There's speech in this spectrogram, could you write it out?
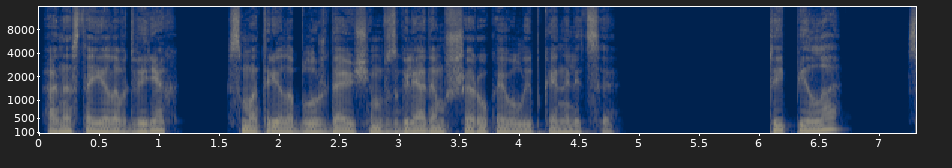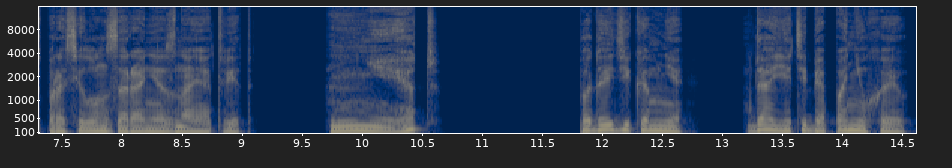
Она стояла в дверях, смотрела блуждающим взглядом с широкой улыбкой на лице. «Ты пила?» — спросил он, заранее зная ответ. «Нет», «Подойди ко мне, дай я тебя понюхаю».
